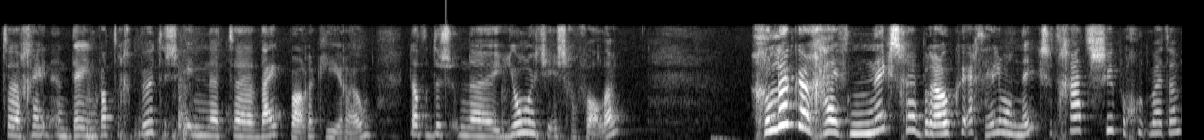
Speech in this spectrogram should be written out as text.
hetgeen en deen wat er gebeurd is in het wijkpark hier. Dat er dus een jongetje is gevallen. Gelukkig heeft niks gebroken, echt helemaal niks. Het gaat super goed met hem.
